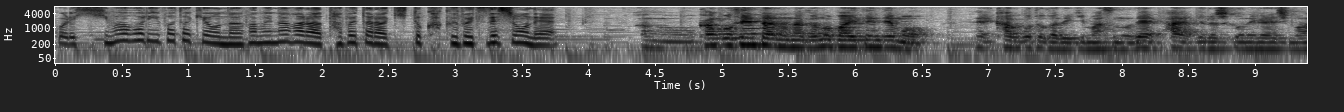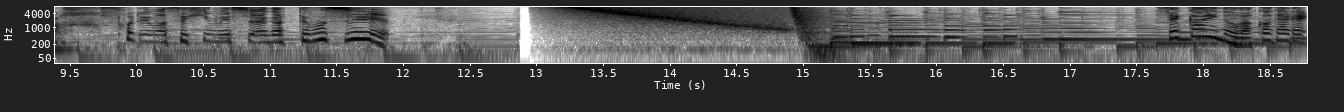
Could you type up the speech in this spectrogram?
これひまわり畑を眺めながら食べたらきっと格別でしょうねあの観光センターの中の売店でもえー買うことができますので、はい、よろしくお願いします。それはぜひ召し上がってほしい世界の憧れ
